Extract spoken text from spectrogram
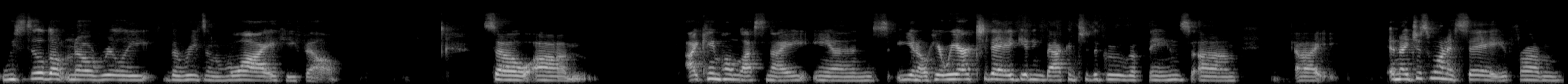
We still don't know really the reason why he fell. So um, I came home last night and, you know, here we are today getting back into the groove of things. Um, uh, and I just want to say from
